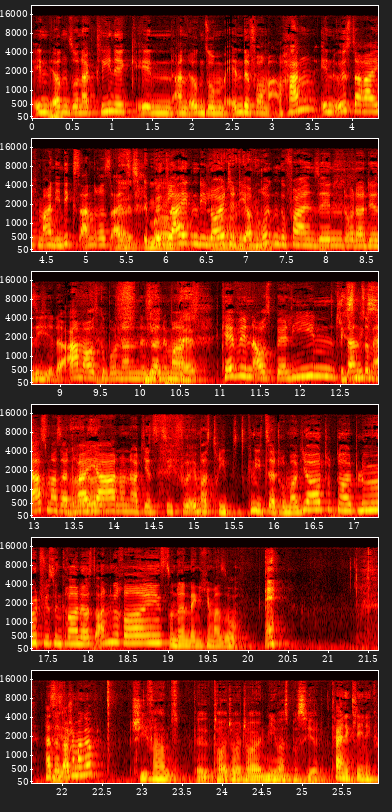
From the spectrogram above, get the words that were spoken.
in irgendeiner Klinik in, an irgendeinem Ende vom Hang in Österreich machen die nichts anderes als, Als immer- begleiten die Leute, Ja, die ja, auf den. Rücken gefallen sind oder der sich den Arm ausgebunden hat, dann ist Nee, dann immer äh, Kevin aus Berlin, stand zum ersten Mal seit drei. Jahren und hat jetzt sich für immer das Knie zertrümmert. Ja, total blöd, wir sind gerade erst angereist. Und dann denke ich immer so, äh. Hast du das auch schon mal gehabt? Skifahren, äh, toi toi toi, nie was passiert. Keine Klinik.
